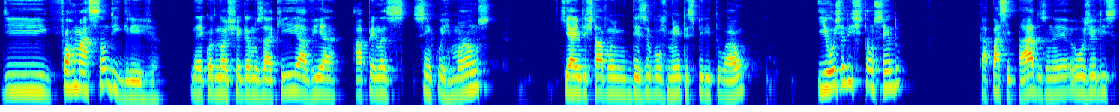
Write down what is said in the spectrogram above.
de formação de igreja. Né? Quando nós chegamos aqui, havia apenas cinco irmãos que ainda estavam em desenvolvimento espiritual e hoje eles estão sendo capacitados, né? hoje eles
